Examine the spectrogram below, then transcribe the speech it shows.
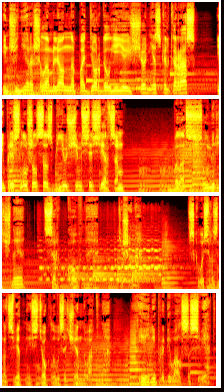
Инженер ошеломленно подергал ее еще несколько раз и прислушался с бьющимся сердцем. Была сумеречная церковная тишина. Сквозь разноцветные стекла высоченного окна еле пробивался свет.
